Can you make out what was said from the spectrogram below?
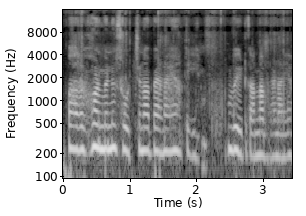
ਪਰ ਹੁਣ ਮੈਨੂੰ ਸੋਚਣਾ ਪੈਣਾ ਆ ਤੇ ਵੇਟ ਕਰਨਾ ਪੈਣਾ ਆ।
